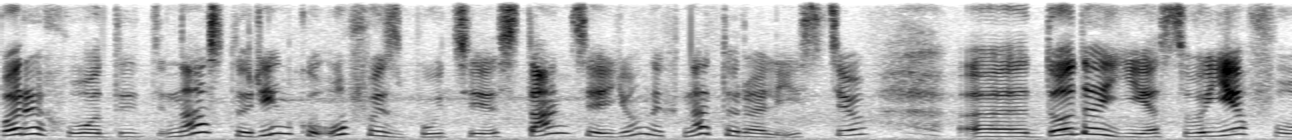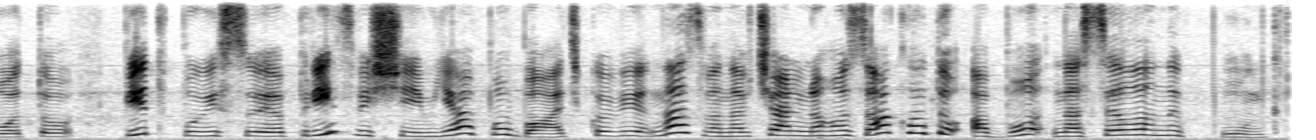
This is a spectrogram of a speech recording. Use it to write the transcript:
переходить на сторінку у Фейсбуці станція юних натуралістів, е, додає своє фото, підписує прізвище, ім'я по батькові, назва навчального закладу або населений пункт.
